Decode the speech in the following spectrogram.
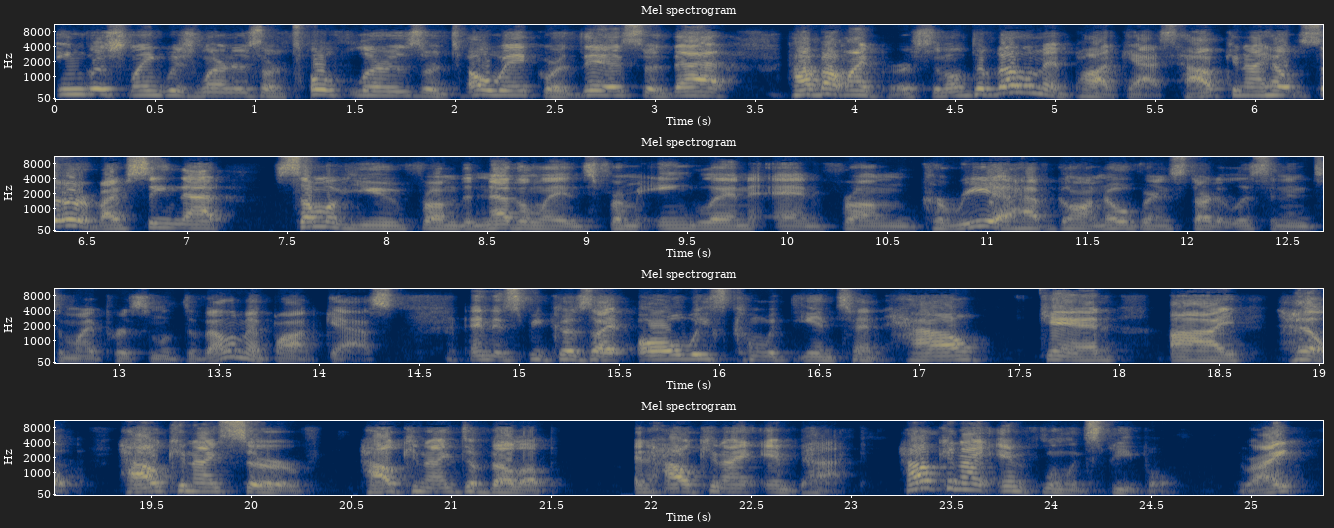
english language learners or TOEFLers or TOEIC or this or that? How about my personal development podcast? How can i help serve? I've seen that some of you from the Netherlands, from England, and from Korea have gone over and started listening to my personal development podcast. And it's because I always come with the intent how can I help? How can I serve? How can I develop? And how can I impact? How can I influence people? Right?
